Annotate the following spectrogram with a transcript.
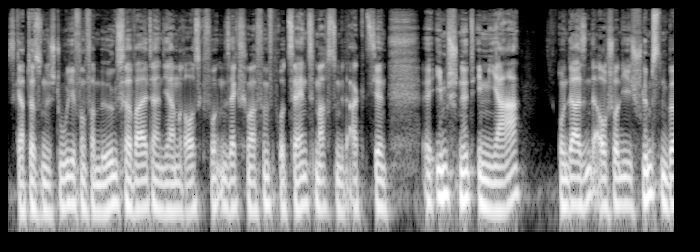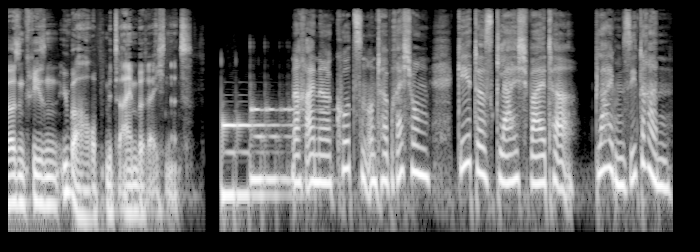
es gab da so eine Studie von Vermögensverwaltern, die haben rausgefunden, 6,5 Prozent machst du mit Aktien äh, im Schnitt im Jahr. Und da sind auch schon die schlimmsten Börsenkrisen überhaupt mit einberechnet. Nach einer kurzen Unterbrechung geht es gleich weiter. Bleiben Sie dran.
